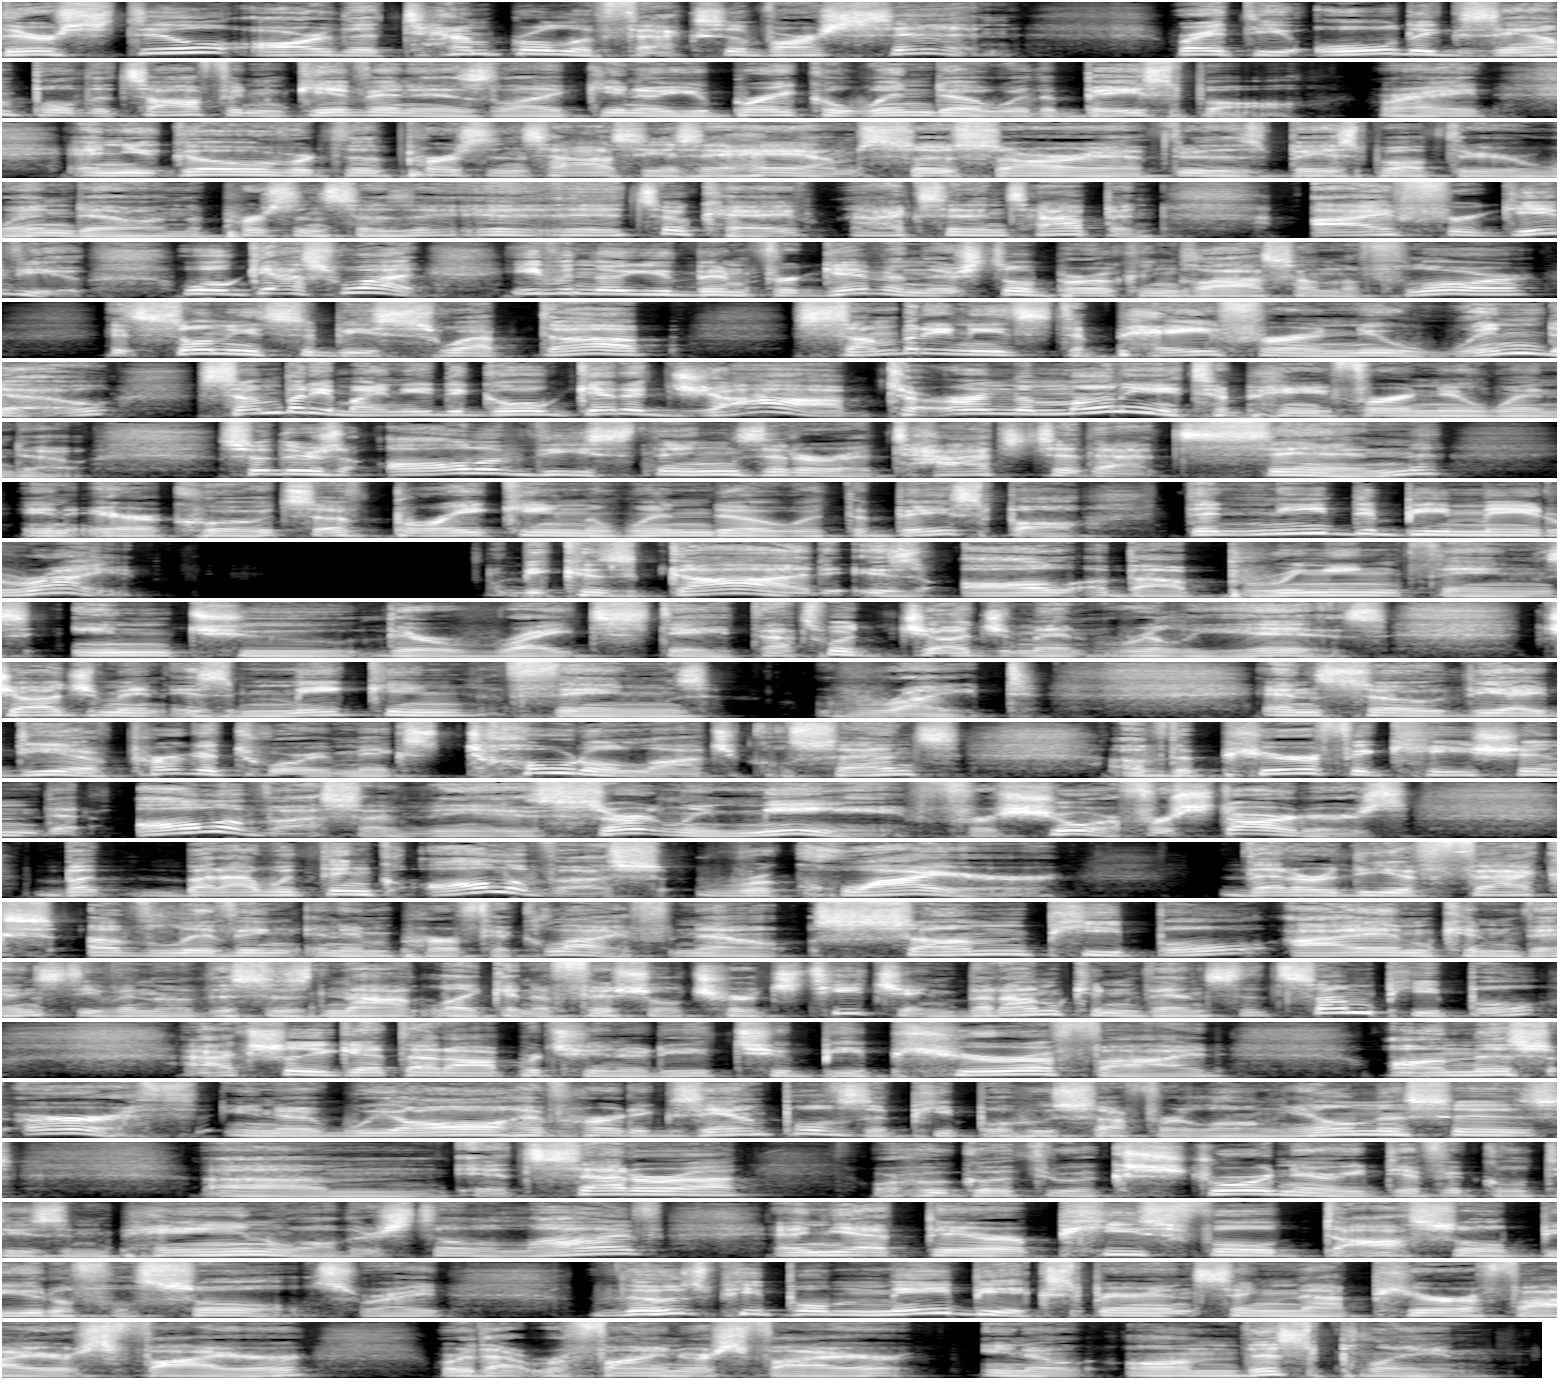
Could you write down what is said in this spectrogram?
there still are the temporal effects of our sin right? The old example that's often given is like, you know, you break a window with a baseball, right? And you go over to the person's house and you say, Hey, I'm so sorry. I threw this baseball through your window. And the person says, It's okay. Accidents happen. I forgive you. Well, guess what? Even though you've been forgiven, there's still broken glass on the floor. It still needs to be swept up. Somebody needs to pay for a new window. Somebody might need to go get a job to earn the money to pay for a new window. So there's all of these things that are attached to that sin, in air quotes, of breaking the window with the baseball that need to be made right because God is all about bringing things into their right state. That's what judgment really is. Judgment is making things right. And so the idea of purgatory makes total logical sense of the purification that all of us, I mean, certainly me for sure, for starters, but, but I would think all of us require that are the effects of living an imperfect life. Now, some people, I am convinced, even though this is not like an official church teaching, but I'm convinced that some people actually get that opportunity to be purified on this earth. You know, we all have heard examples of people who suffer long illnesses, um, etc or who go through extraordinary difficulties and pain while they're still alive, and yet they are peaceful, docile, beautiful souls, right? Those people may be experiencing that purifier's fire or that refiner's fire, you know, on this plane.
